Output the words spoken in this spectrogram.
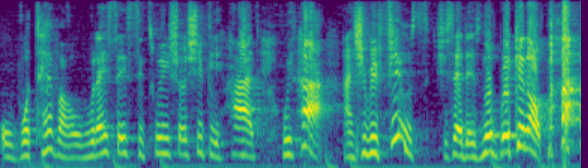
or whatever, or would I say situationship he had with her, and she refused. She said, there's no breaking up.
